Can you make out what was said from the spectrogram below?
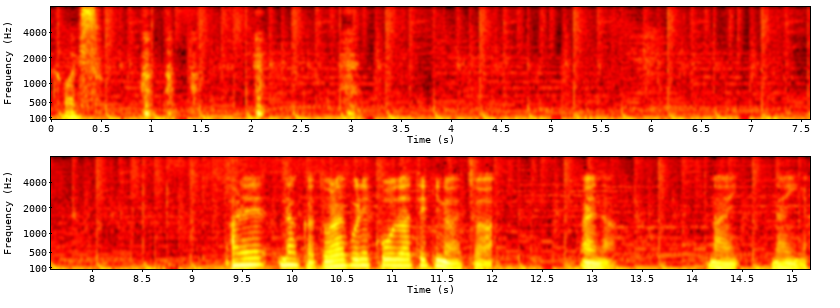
かわいそう。あれ、なんかドライブレコーダー的なやつは、あれな、ない、ないんや。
